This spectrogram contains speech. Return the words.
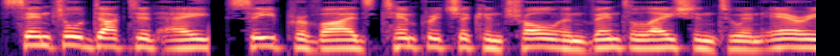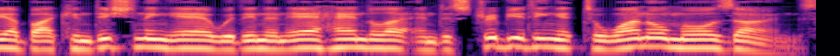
Central ducted A.C provides temperature control and ventilation to an area by conditioning air within an air handler and distributing it to one or more zones.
